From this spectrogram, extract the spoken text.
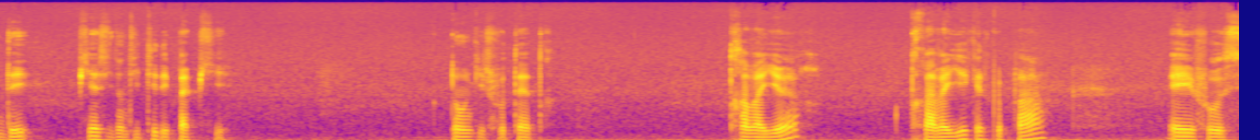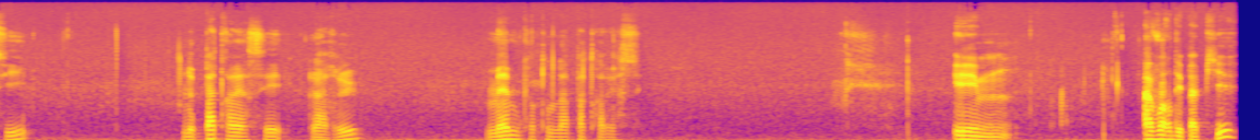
des pièces d'identité des papiers. Donc il faut être travailleur, travailler quelque part, et il faut aussi ne pas traverser la rue, même quand on ne l'a pas traversée. Et hum, avoir des papiers,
